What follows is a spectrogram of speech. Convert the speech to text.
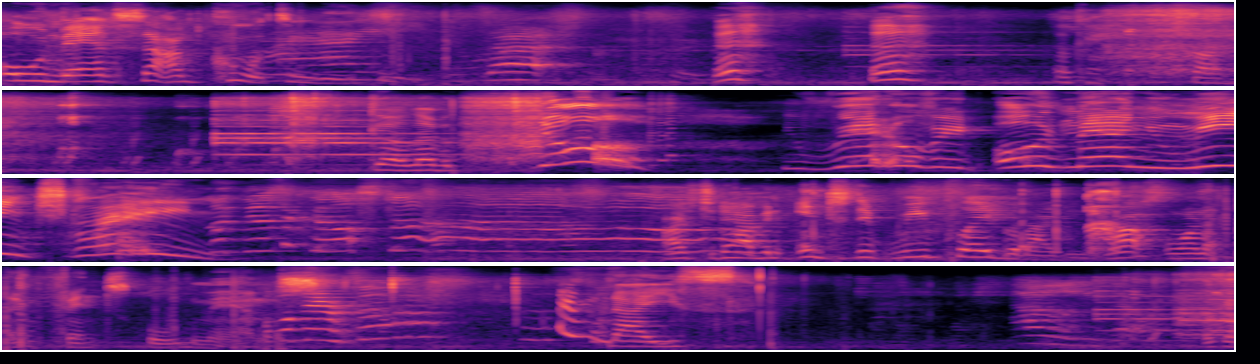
Old man sound cool to me. That. Uh, uh. Okay, sorry. Go, let me. No! You ran over an old man, you mean train! Look, there's a ghost. I should have an instant replay, but I do not want to offense old man. Well, there's a. I'm nice. I'll leave that. Okay,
